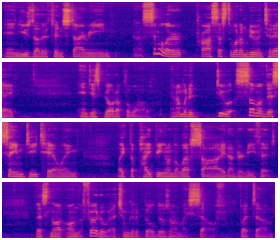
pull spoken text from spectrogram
and used other thin styrene, a similar process to what I'm doing today, and just build up the wall. And I'm going to do some of this same detailing like the piping on the left side underneath it that's not on the photo etch. I'm going to build those on myself. But um,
